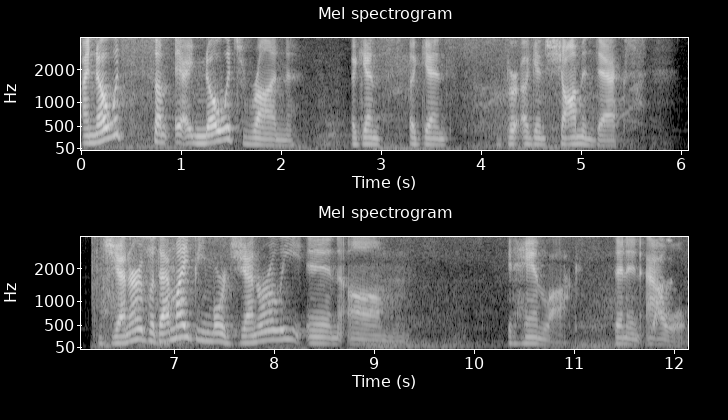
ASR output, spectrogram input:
I know it's some I know it's run against against against shaman decks general but that might be more generally in um in handlock than in owl.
